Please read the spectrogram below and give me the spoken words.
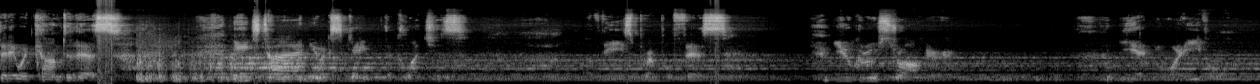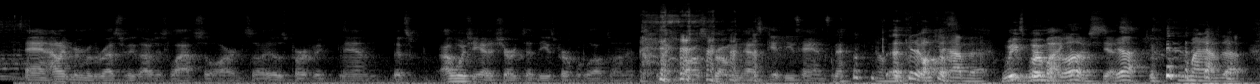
that it would come to this? Each time you escape the clutches of these purple fists, you grew stronger, yet more evil. And I don't even remember the rest of these. I just laughed so hard, so it was perfect, man. That's. I wish he had a shirt that said these purple gloves on it. Like Braun Strowman has get these hands now. No, we could we could have that. We- we might, gloves. yes. Yeah, we might have that.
